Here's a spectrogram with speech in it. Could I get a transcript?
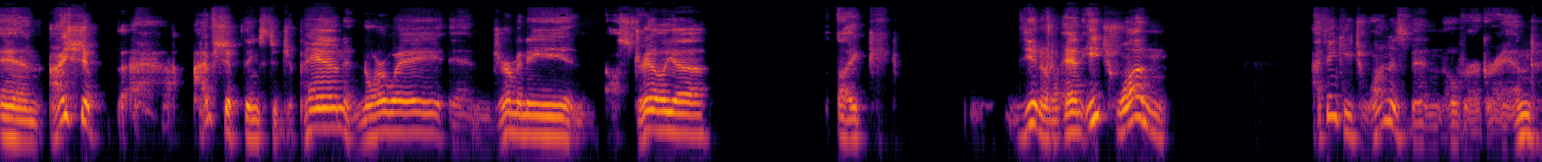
and I ship I've shipped things to Japan and Norway and Germany and Australia like you know and each one I think each one has been over a grand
